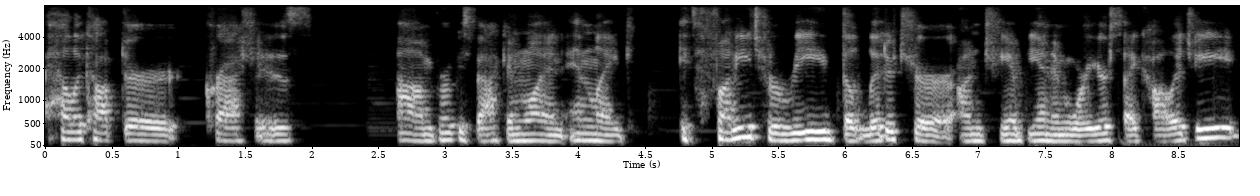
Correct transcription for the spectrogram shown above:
helicopter crashes um, broke his back in one and like it's funny to read the literature on champion and warrior psychology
